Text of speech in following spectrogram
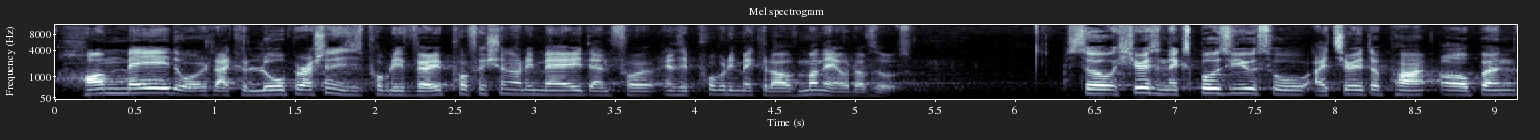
homemade or like a low operation. This is probably very professionally made, and, for, and they probably make a lot of money out of those. So here's an exposed view, so I tear it open,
